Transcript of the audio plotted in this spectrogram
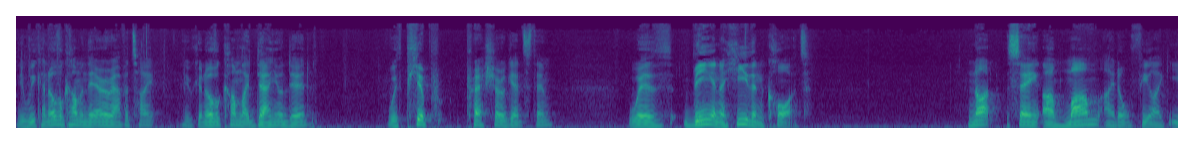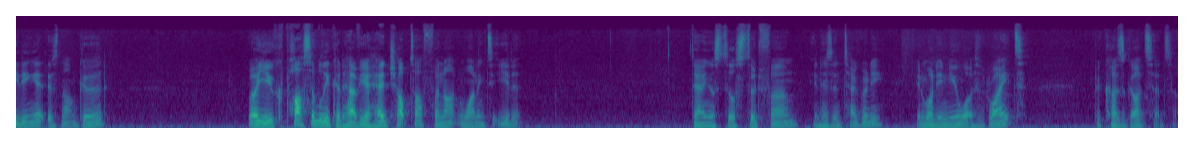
if we can overcome in the area of appetite. You can overcome like Daniel did with peer pr- pressure against him, with being in a heathen court. Not saying, uh, Mom, I don't feel like eating it, it's not good. Well, you possibly could have your head chopped off for not wanting to eat it. Daniel still stood firm in his integrity, in what he knew was right, because God said so.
